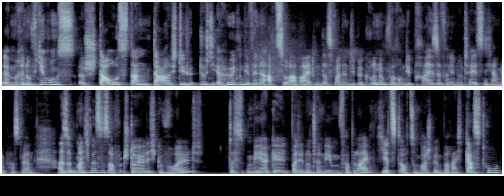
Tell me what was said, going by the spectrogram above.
ähm, Renovierungsstaus dann dadurch die, durch die erhöhten Gewinne abzuarbeiten. Das war dann die Begründung, warum die Preise von den Hotels nicht angepasst werden. Also manchmal ist es auch steuerlich gewollt, dass mehr Geld bei den Unternehmen verbleibt. Jetzt auch zum Beispiel im Bereich Gastro.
